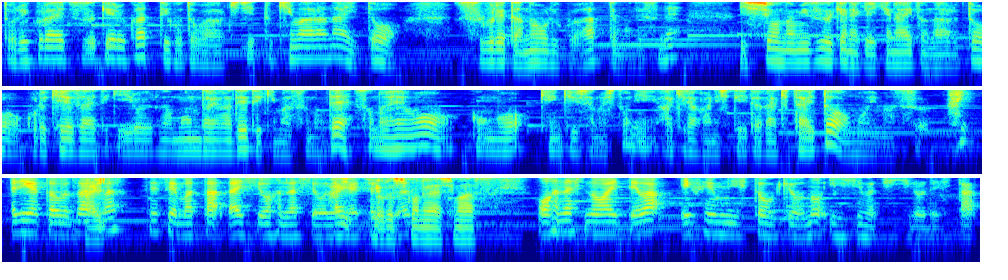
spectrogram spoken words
どれくらい続けるかっていうことがきちっと決まらないと、優れた能力があってもですね、一生飲み続けなきゃいけないとなると、これ経済的いろいろな問題が出てきますので、その辺を今後研究者の人に明らかにしていただきたいとは思います。はい、ありがとうございます。はい、先生また来週お話をお願いいたします。はい、よろしくお願いします。お話の相手は FM 西東京の飯島千尋でした。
